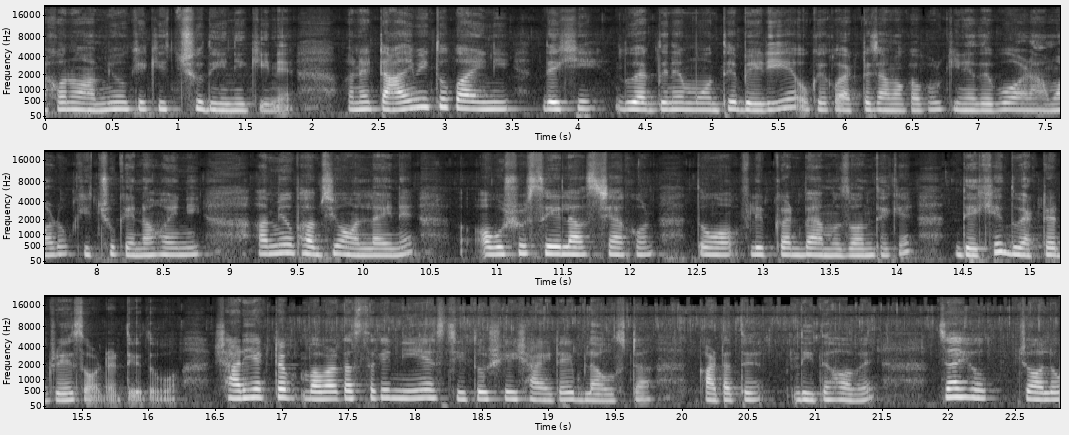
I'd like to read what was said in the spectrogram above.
এখনও আমি ওকে কিচ্ছু দিইনি কিনে। মানে টাইমই তো পাইনি। দেখি দু একদিনের মধ্যে বেরিয়ে ওকে কয়েকটা জামা কাপড় কিনে দেবো, আর আমারও কিচ্ছু কেনা হয়নি। আমিও ভাবছি অনলাইনে অবশ্য সেল আসছে এখন, তো ফ্লিপকার্ট বা অ্যামাজন থেকে দেখে দু একটা ড্রেস অর্ডার দিয়ে দেবো। শাড়ি একটা বাবার কাছ থেকে নিয়ে এসেছি তো সেই শাড়িটাই ব্লাউজটা কাটাতে দিতে হবে। যাই হোক, চলো,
